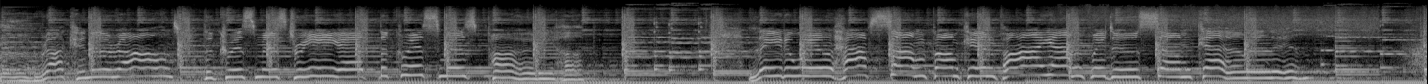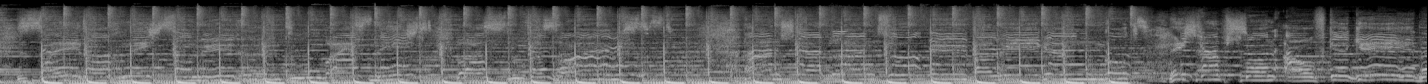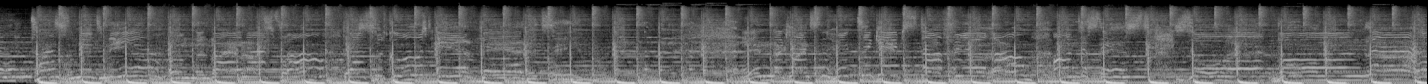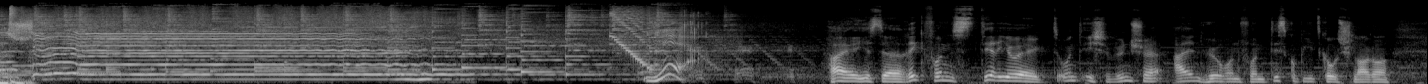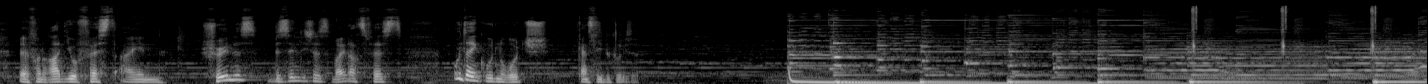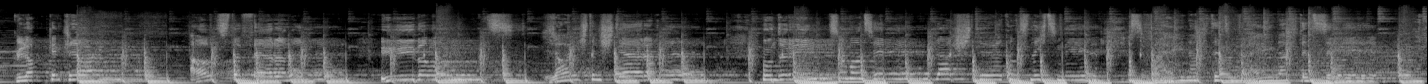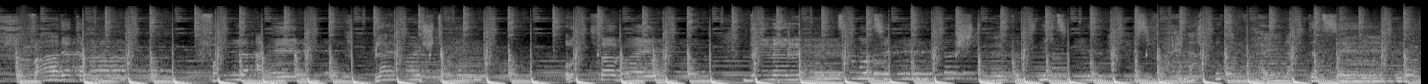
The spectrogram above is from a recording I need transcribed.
Gabe. Rocking around the Christmas tree at the Christmas party hop. Later we'll have some pumpkin pie Hi, hier ist der Rick von Stereoact und ich wünsche allen Hörern von Disco Beats Ghost Schlager äh, von Radio Fest ein schönes, besinnliches Weihnachtsfest und einen guten Rutsch. Ganz liebe Grüße. Glockenklang aus der Ferne, über uns leuchten Sterne und rings um uns her, da stört uns nichts mehr. Es weihnachtet, weihnachtet sehr. War der Tag voller Eile, bleib mal stehen und verweil, denn rings um uns her, da stört uns nichts mehr. Es weihnachtet, weihnachtet sehr.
